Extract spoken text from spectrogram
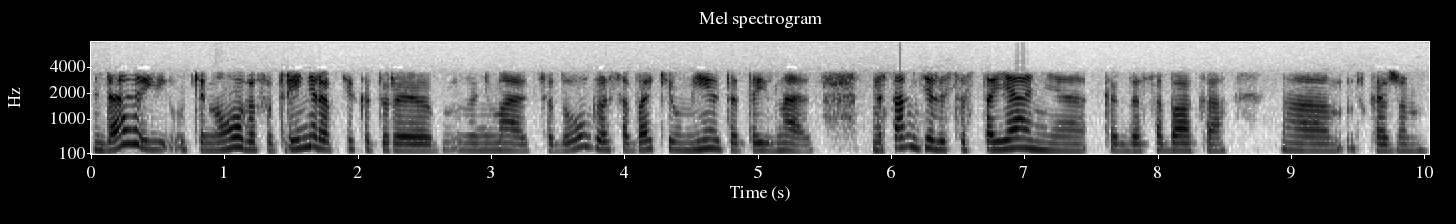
Да, и у кинологов, у тренеров, те, которые занимаются долго, собаки умеют это и знают. На самом деле состояние, когда собака, э, скажем,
